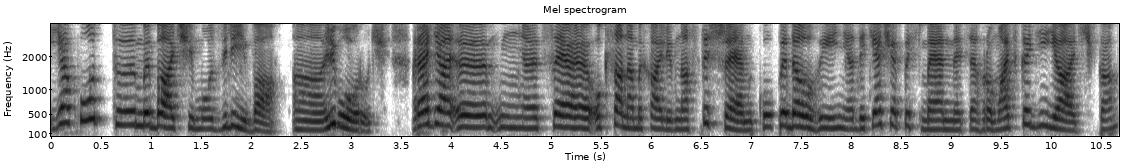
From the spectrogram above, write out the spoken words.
Як от е, ми бачимо зліва, ліворуч, е, це Оксана Михайлівна Стешенко, педагогиня, дитяча письменниця, громадська діячка.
